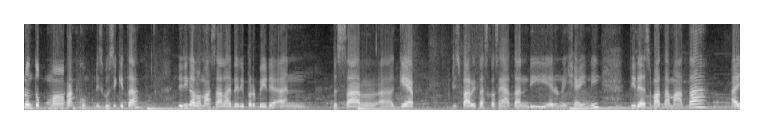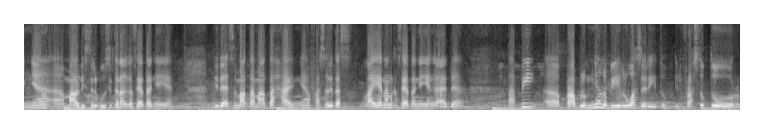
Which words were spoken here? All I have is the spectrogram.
Untuk merangkum diskusi kita, jadi kalau masalah dari perbedaan besar uh, gap disparitas kesehatan di Indonesia ini tidak semata-mata hanya uh, maldistribusi tenaga kesehatannya ya, tidak semata-mata hanya fasilitas layanan kesehatannya yang nggak ada, tapi uh, problemnya lebih luas dari itu, infrastruktur,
